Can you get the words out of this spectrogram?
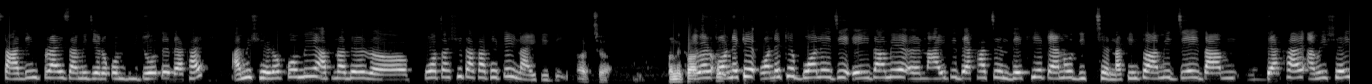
স্টার্টিং প্রাইস আমি যেরকম ভিডিওতে দেখাই আমি সেরকমই আপনাদের পঁচাশি টাকা থেকেই নাইটি দিই। আচ্ছা। মানে এবার অনেকে অনেকে বলে যে এই দামে নাইটি দেখাচ্ছেন দেখিয়ে কেন দিচ্ছেন না? কিন্তু আমি যেই দাম দেখাই আমি সেই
